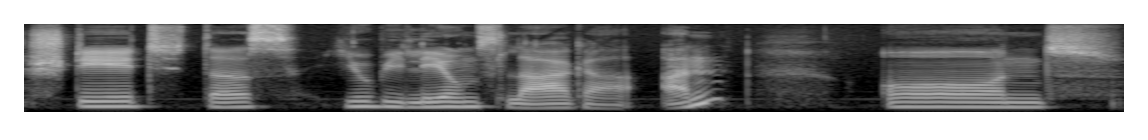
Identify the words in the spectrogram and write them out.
steht das Jubiläumslager an. Und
